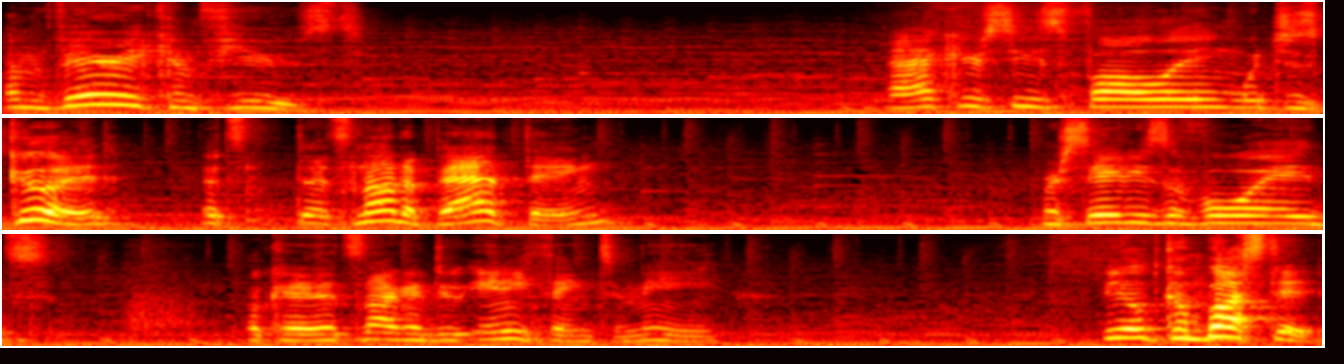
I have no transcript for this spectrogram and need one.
I'm very confused. Accuracy's falling, which is good. That's that's not a bad thing. Mercedes avoids. Okay, that's not going to do anything to me. Field combusted.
